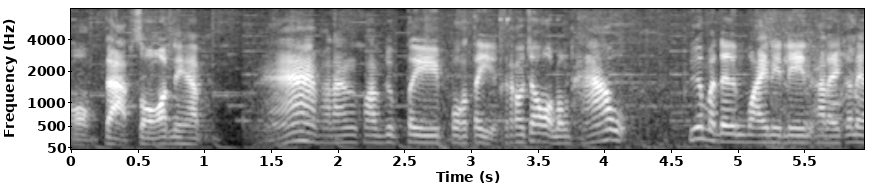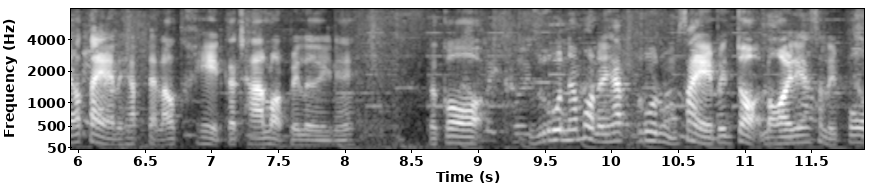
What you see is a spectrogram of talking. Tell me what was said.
ออกดาบซ้อสนะครับอ่าพลังความจมตีปกติเราจะออกรองเท้า เพื่อมาเดินไวในเลนอะไรก็แล้วแต่นะครับ แต่เราเทรดกับชาร์ลอตไปเลยนะแล้วก็รูนทั้งหมดเลยครับรูนผมใส่เป็นเจาะรอยเนี่ยสลิปโป้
